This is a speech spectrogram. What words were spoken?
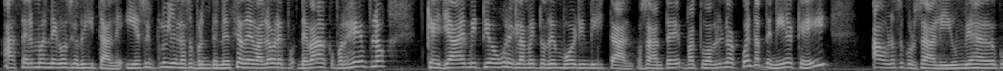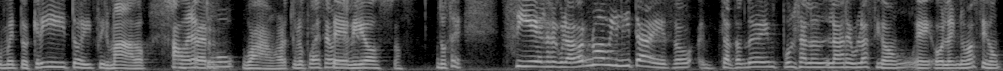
a hacer más negocios digitales. Y eso incluye la Superintendencia de Valores de Banco, por ejemplo, que ya emitió un reglamento de onboarding digital. O sea, antes, para tú abrir una cuenta, tenía que ir a una sucursal y un viaje de documento escrito y firmado. Ahora tú, wow, ahora tú lo puedes hacer. Tedioso. Entonces, si el regulador no habilita eso, eh, tratando de impulsar la, la regulación eh, o la innovación,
